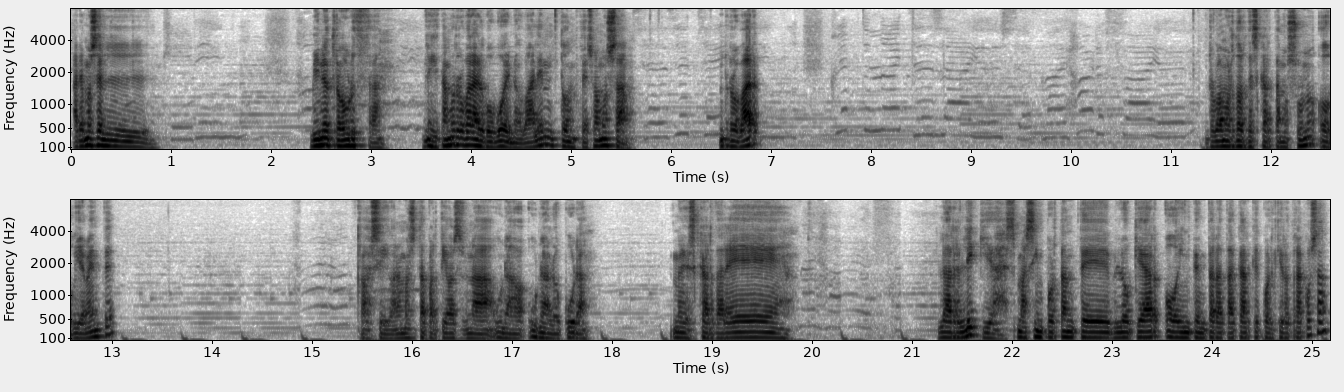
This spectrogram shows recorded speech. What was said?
Haremos el... Viene otro Urza. Necesitamos robar algo bueno, ¿vale? Entonces, vamos a robar. Robamos dos, descartamos uno, obviamente. Ah, sí, ganamos esta partida, va a ser una, una locura. Me descartaré la reliquia. Es más importante bloquear o intentar atacar que cualquier otra cosa.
